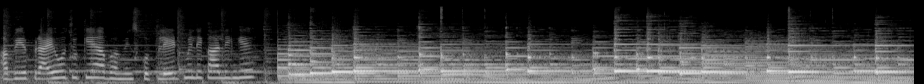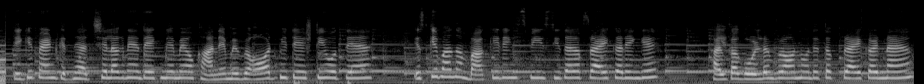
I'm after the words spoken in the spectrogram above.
अब ये फ्राई हो चुके हैं। अब हम इसको प्लेट में निकालेंगे। देखिए फ्रेंड कितने अच्छे लग रहे हैं देखने में और खाने में भी और भी टेस्टी होते हैं। इसके बाद हम बाकी रिंग्स भी इसी तरह फ्राई करेंगे। हल्का गोल्डन ब्राउन होने तक फ्राई करना है।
